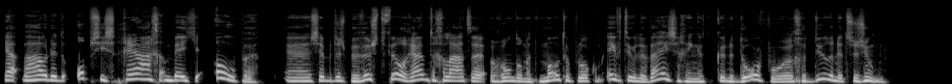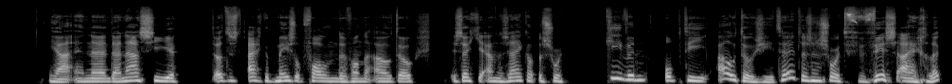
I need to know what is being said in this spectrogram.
ja, we houden de opties graag een beetje open. Uh, ze hebben dus bewust veel ruimte gelaten rondom het motorblok om eventuele wijzigingen te kunnen doorvoeren gedurende het seizoen. Ja, en daarnaast zie je dat is eigenlijk het meest opvallende van de auto, is dat je aan de zijkant een soort kieven op die auto ziet. Hè? Het is een soort vis eigenlijk.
